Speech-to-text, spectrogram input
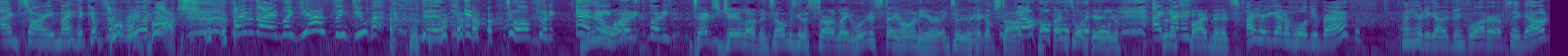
I'm sorry, my hiccups are Oh my gosh. I'm, I'm like, yes, they do have the, 12, 20, and You know 8, what? 40, 40. Text J Love and tell him he's going to start late. We're going to stay on here until your hiccups stop. No. I just want to hear you for I the next gotta- five minutes. I heard you got to hold your breath. I heard you got to drink water upside down.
